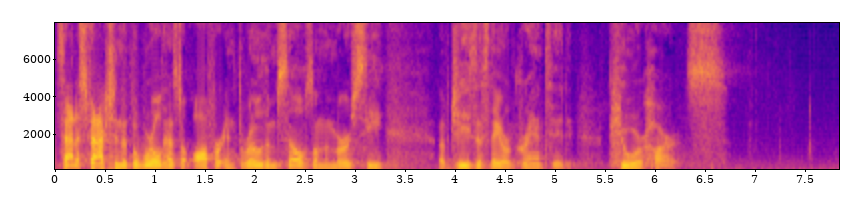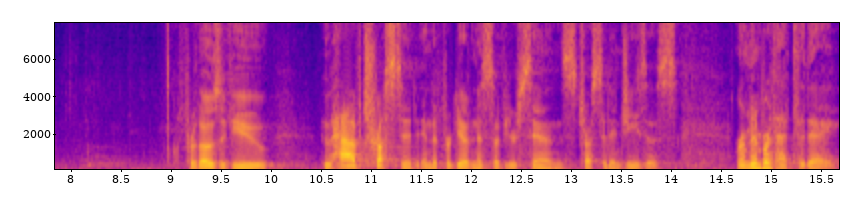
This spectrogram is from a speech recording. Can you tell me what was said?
satisfaction that the world has to offer and throw themselves on the mercy of Jesus, they are granted pure hearts. For those of you who have trusted in the forgiveness of your sins, trusted in Jesus, remember that today.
